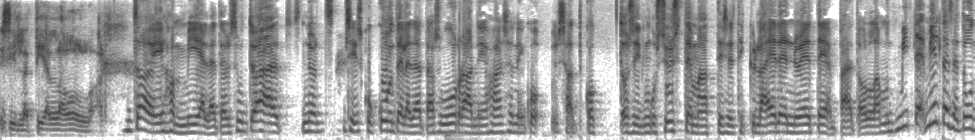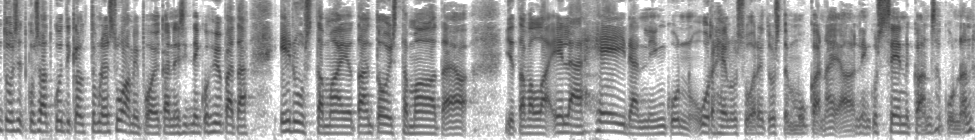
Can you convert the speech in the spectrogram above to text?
niin sillä tiellä ollaan. Se on ihan mieletön. Sun työ, no, siis kun kuuntelee tätä suuraa, niin onhan se niinku, sä oot tosi niinku systemaattisesti kyllä edennyt eteenpäin tuolla. Mutta miltä se tuntuu sitten, kun sä oot kuitenkin ollut tämmöinen suomipoika, niin sitten niinku hypätä edustamaan jotain toista maata ja, ja tavallaan elää heidän niinku urheilusuoritusten mukana ja niinku sen kansakunnan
